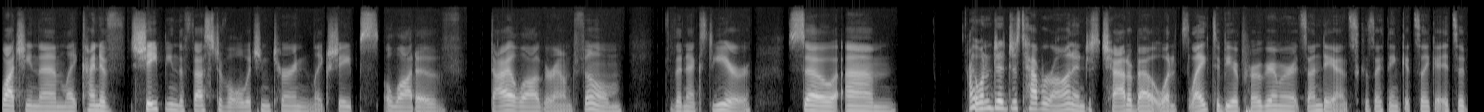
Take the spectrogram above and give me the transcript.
watching them, like kind of shaping the festival, which in turn like shapes a lot of dialogue around film for the next year. So, um, I wanted to just have her on and just chat about what it's like to be a programmer at Sundance because I think it's like a, it's a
